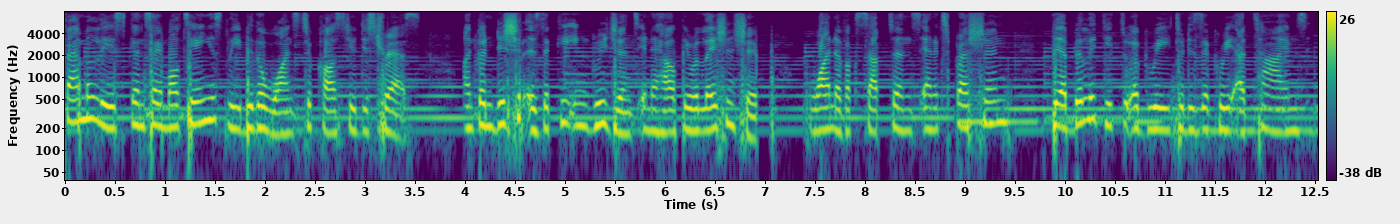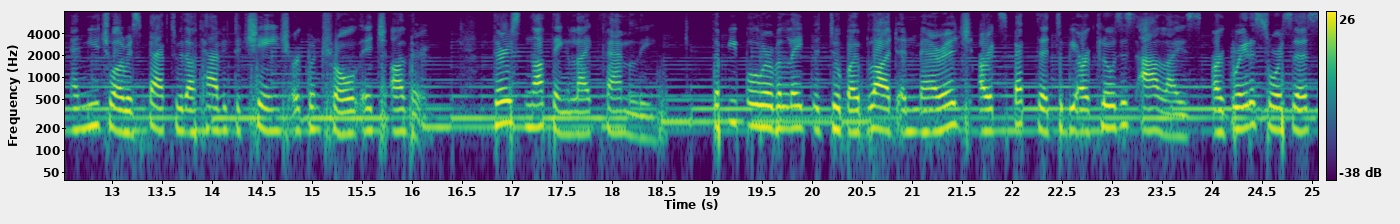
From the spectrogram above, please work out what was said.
Families can simultaneously be the ones to cause you distress. Unconditional is the key ingredient in a healthy relationship, one of acceptance and expression, the ability to agree to disagree at times, and mutual respect without having to change or control each other. There is nothing like family. The people we're related to by blood and marriage are expected to be our closest allies, our greatest sources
